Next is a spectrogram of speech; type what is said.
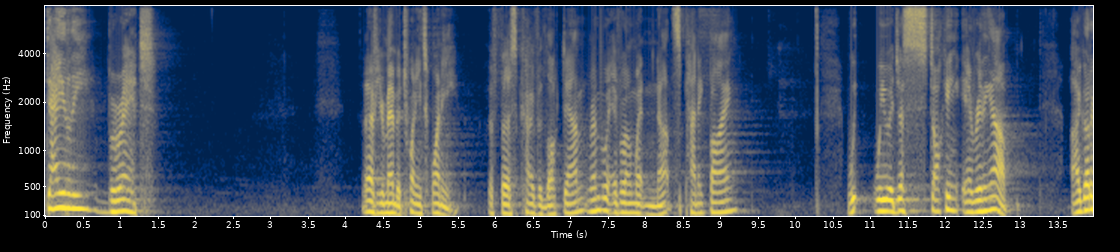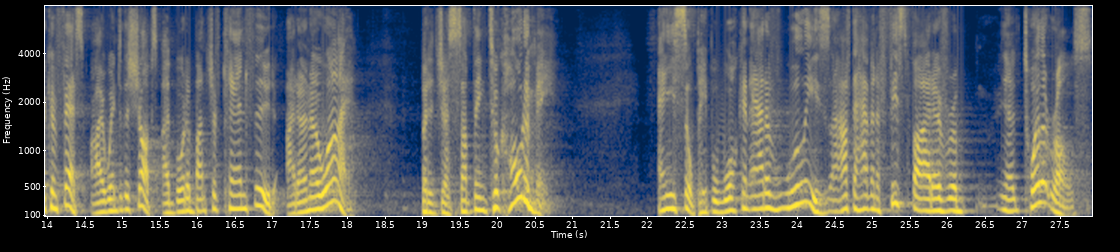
daily bread. I don't know if you remember 2020, the first COVID lockdown. Remember when everyone went nuts panic buying? We, we were just stocking everything up. I got to confess, I went to the shops. I bought a bunch of canned food. I don't know why, but it just something took hold of me. And you saw people walking out of Woolies after having a fist fight over a, you know, toilet rolls.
